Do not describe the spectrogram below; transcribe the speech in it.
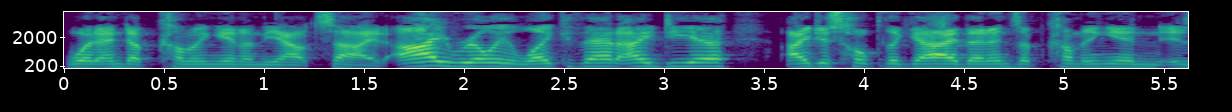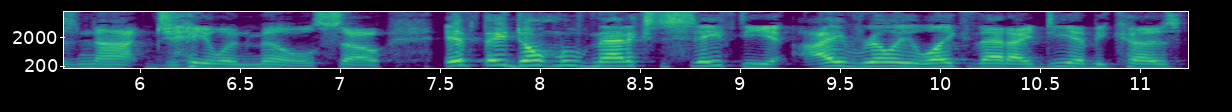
would end up coming in on the outside. I really like that idea. I just hope the guy that ends up coming in is not Jalen Mills. So if they don't move Maddox to safety, I really like that idea because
